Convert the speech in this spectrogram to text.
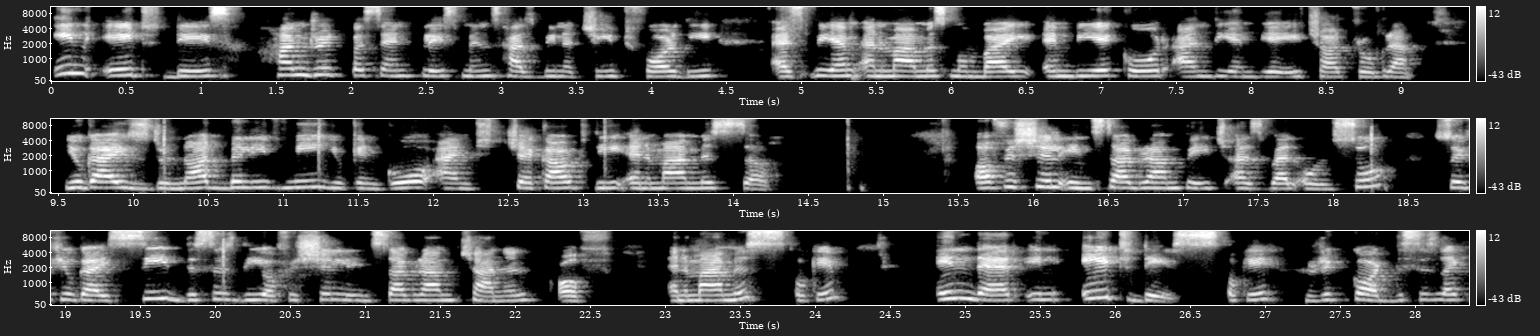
in eight days, 100% placements has been achieved for the SBM NMIMS Mumbai MBA core and the MBA HR program you guys do not believe me, you can go and check out the NMIMS uh, official Instagram page as well also. So if you guys see, this is the official Instagram channel of NMIMS, okay? In there, in eight days, okay, record. This is like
